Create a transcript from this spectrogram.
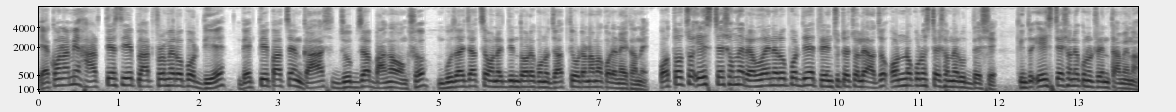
এখন আমি হাঁটতেছি এই প্ল্যাটফর্মের ওপর দিয়ে। দেখতেই পাচ্ছেন গাছ জুবজাব ভাঙা অংশ। বোঝাই যাচ্ছে অনেকদিন ধরে কোনো যাত্রী ওঠানামা করে না এখানে। অথচ এই স্টেশনের রেললাইনের উপর দিয়ে ট্রেন ছুটে চলে আজও অন্য কোনো স্টেশনের উদ্দেশ্যে। কিন্তু এই স্টেশনে কোনো ট্রেন থামে না।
